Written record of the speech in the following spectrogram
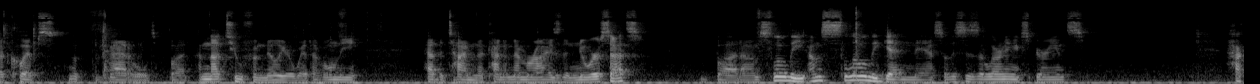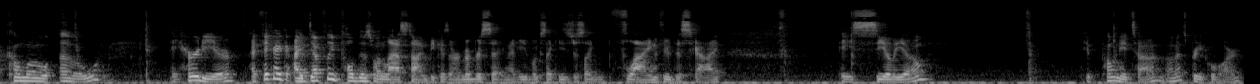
Eclipse, not that old, but I'm not too familiar with. I've only had the time to kind of memorize the newer sets, but I'm slowly, I'm slowly getting there. So this is a learning experience. Hakamo-o A herdier. I think I, I, definitely pulled this one last time because I remember saying that he looks like he's just like flying through the sky. A Celio, a Ponyta. Oh, that's pretty cool art.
